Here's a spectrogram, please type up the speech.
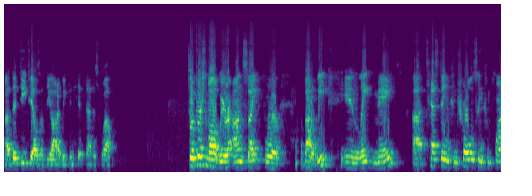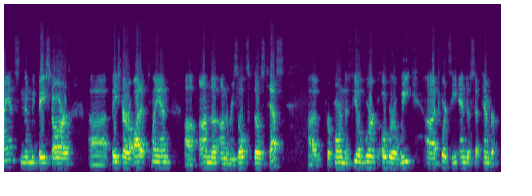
uh, the details of the audit, we can hit that as well. So first of all, we were on site for about a week in late May, uh, testing controls and compliance, and then we based our uh, based our audit plan uh, on the on the results of those tests. Performed the field work over a week towards the end of September.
